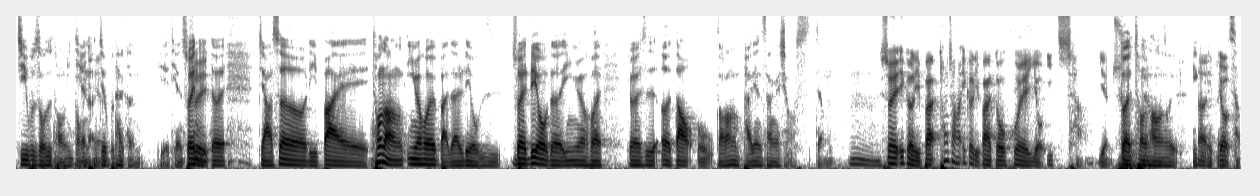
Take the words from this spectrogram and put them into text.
几乎都是同一天了，同一天就不太可能别天。所以你的假设礼拜通常音乐会会摆在六日，所以六的音乐会就会是二到五早上排练三个小时这样子。嗯，所以一个礼拜通常一个礼拜都会有一场演出，对，通常会一个礼拜一场。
